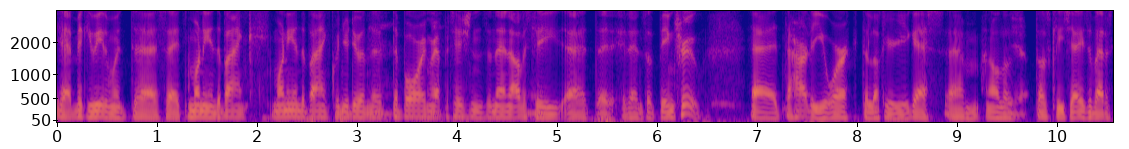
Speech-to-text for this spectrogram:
Yeah, Mickey Whelan would uh, say it's money in the bank, money in the bank when you're doing the, the boring repetitions, and then obviously uh, the, it ends up being true. Uh, the harder you work, the luckier you get, um, and all those Yeah. those cliches about it.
